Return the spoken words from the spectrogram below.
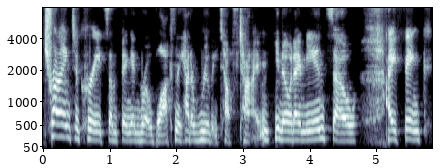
trying to create something in Roblox and they had a really tough time. You know what I mean? So I think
